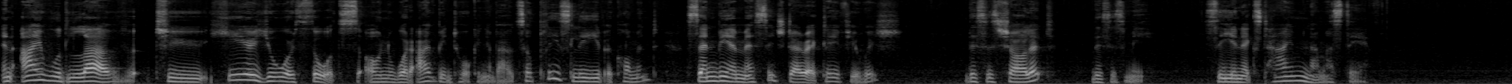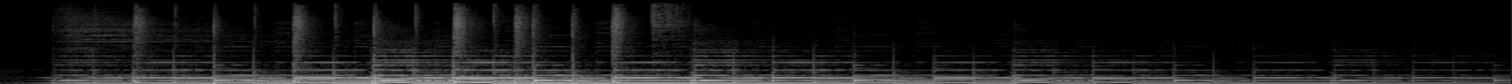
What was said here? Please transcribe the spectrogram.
And I would love to hear your thoughts on what I've been talking about. So please leave a comment. Send me a message directly if you wish. This is Charlotte. This is me. See you next time. Namaste.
